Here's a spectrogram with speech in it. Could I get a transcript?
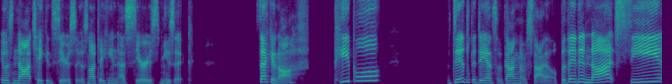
It was not taken seriously. It was not taken as serious music. Second off, people did the dance of Gangnam Style, but they did not see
